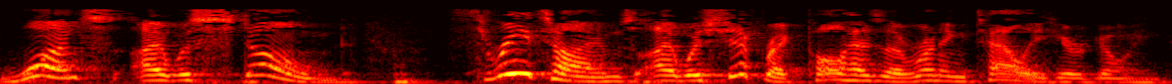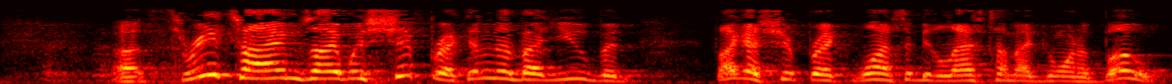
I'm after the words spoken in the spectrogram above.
Once I was stoned. Three times I was shipwrecked. Paul has a running tally here going. Uh, three times I was shipwrecked. I don't know about you, but if I got shipwrecked once, it'd be the last time I'd go on a boat.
